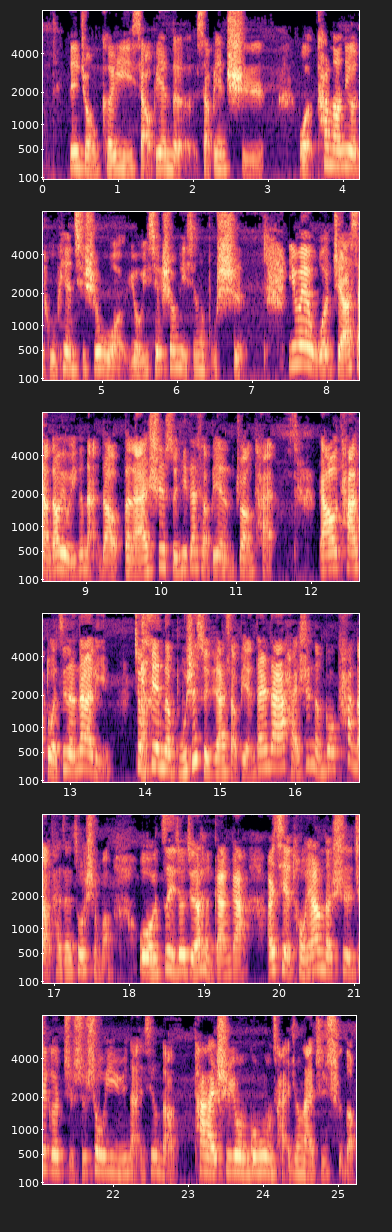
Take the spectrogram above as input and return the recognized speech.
那种可以小便的小便池。我看到那个图片，其实我有一些生理性的不适，因为我只要想到有一个男的本来是随地大小便状态，然后他躲进了那里。就变得不是随地大小便，但是大家还是能够看到他在做什么，我自己就觉得很尴尬。而且同样的是，这个只是受益于男性的，他还是用公共财政来支持的，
